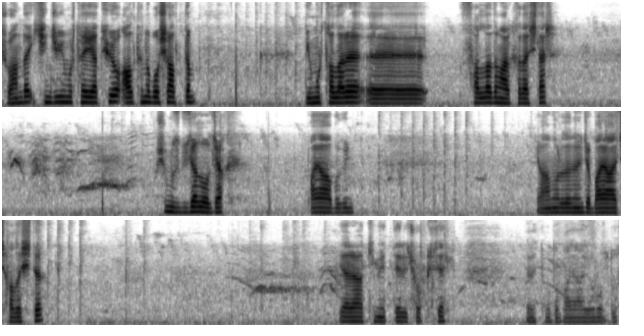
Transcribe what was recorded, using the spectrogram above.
Şu anda ikinci yumurtaya yatıyor. Altını boşalttım. Yumurtaları eee, salladım arkadaşlar. Kuşumuz güzel olacak. Bayağı bugün yağmurdan önce bayağı çalıştı. Yer hakimiyetleri çok güzel. Evet o da bayağı yoruldu.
